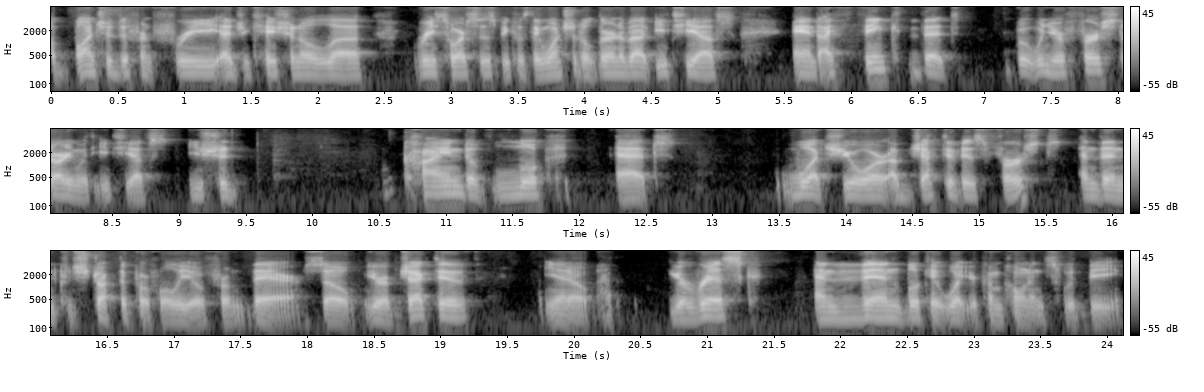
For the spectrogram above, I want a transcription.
a bunch of different free educational uh, resources because they want you to learn about ETFs. And I think that, but when you're first starting with ETFs, you should kind of look at what your objective is first and then construct the portfolio from there. So your objective, you know, your risk, and then look at what your components would be.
